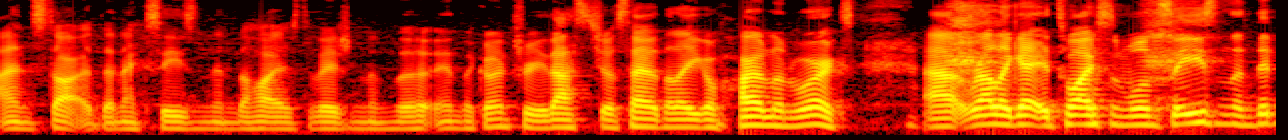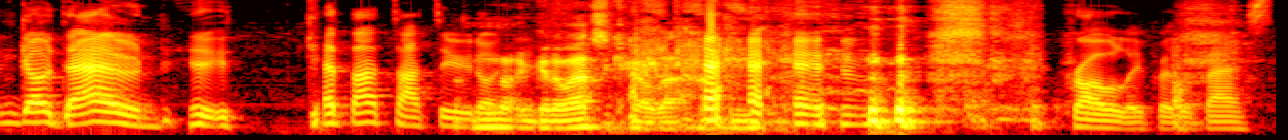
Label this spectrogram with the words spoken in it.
and started the next season in the highest division in the in the country. That's just how the League of Ireland works. Uh, relegated twice in one season and didn't go down. Get that tattooed. I'm not going to ask how that happened. Probably for the best,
